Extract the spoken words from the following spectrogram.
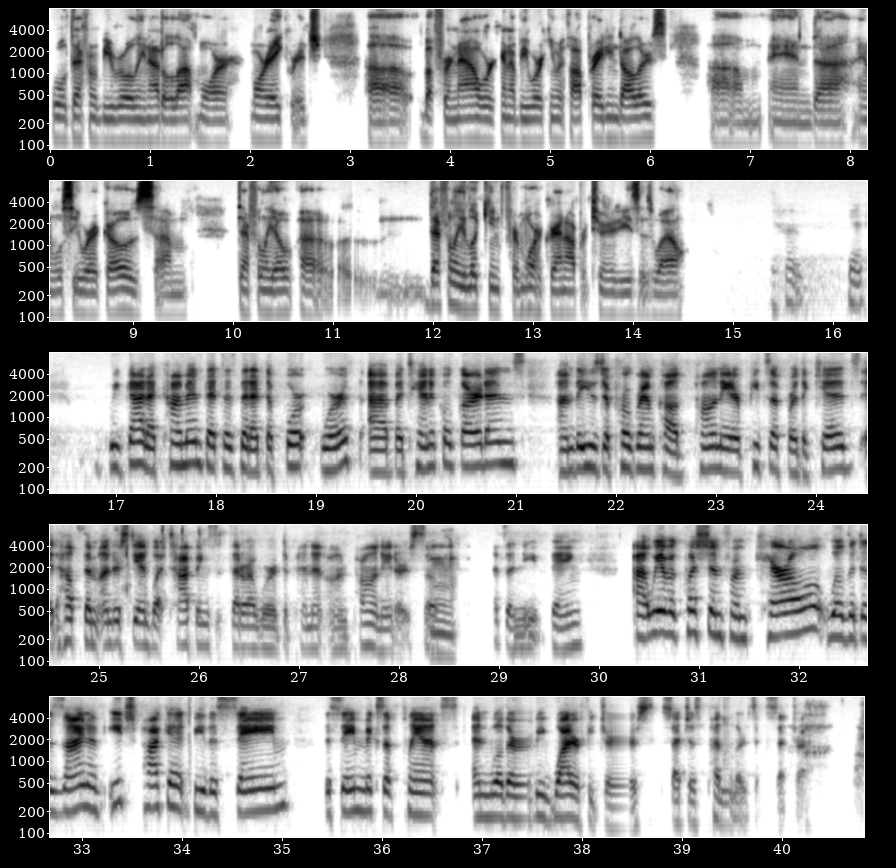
we'll definitely be rolling out a lot more more acreage. but for now, we're going to be working with operating dollars, um, and and we'll see where it goes um, definitely uh, definitely looking for more grant opportunities as well. Uh-huh. Yeah. We got a comment that says that at the Fort Worth uh, Botanical Gardens, um, they used a program called Pollinator Pizza for the kids. It helped them understand what toppings, et cetera, were dependent on pollinators. So mm. that's a neat thing. Uh, we have a question from Carol. Will the design of each pocket be the same, the same mix of plants, and will there be water features such as puddlers, etc.?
